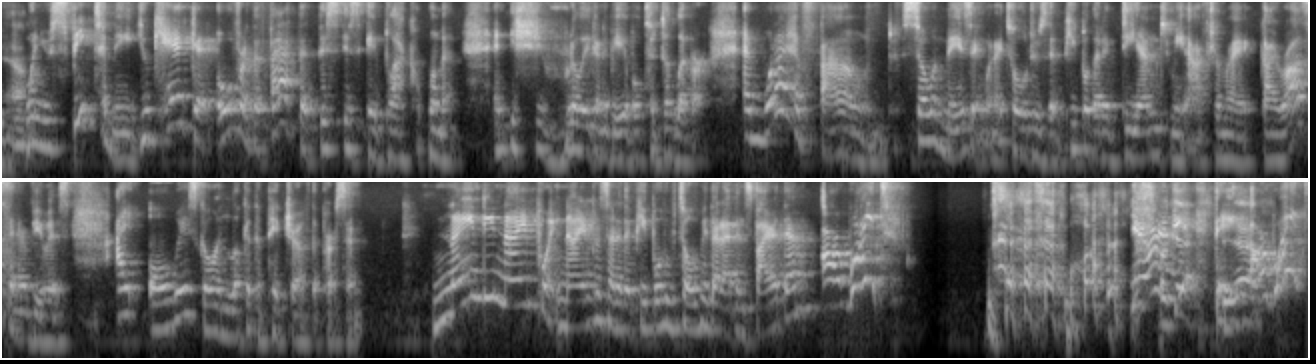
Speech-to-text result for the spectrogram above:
Yeah. When you speak to me, you can't get over the fact that this is a Black woman. And is she really going to be able to deliver? And what I have found so amazing when I told you is that people that have DM'd me after my Guy Raz interview is I always go and look at the picture of the person. 99.9% of the people who've told me that I've inspired them are white. You know what I mean? They yeah. are white.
